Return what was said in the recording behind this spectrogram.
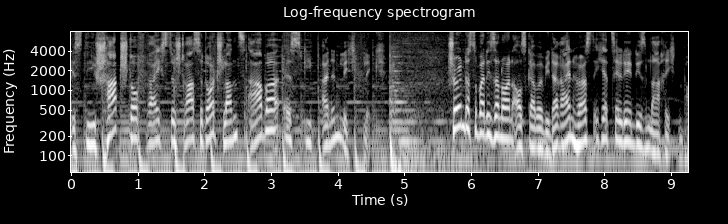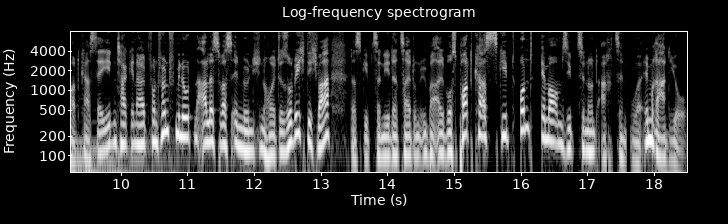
ist die schadstoffreichste Straße Deutschlands, aber es gibt einen Lichtblick. Schön, dass du bei dieser neuen Ausgabe wieder reinhörst. Ich erzähle dir in diesem Nachrichtenpodcast ja jeden Tag innerhalb von fünf Minuten alles, was in München heute so wichtig war. Das gibt's dann jederzeit und überall, wo es Podcasts gibt und immer um 17 und 18 Uhr im Radio.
